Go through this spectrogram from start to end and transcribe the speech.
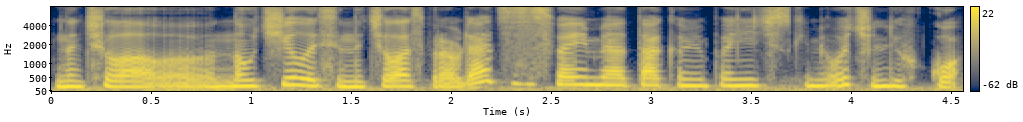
начала, научилась и начала справляться со своими атаками паническими очень легко.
